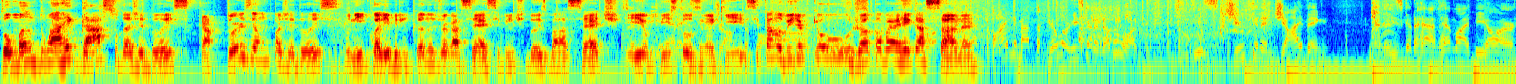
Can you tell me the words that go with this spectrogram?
tomando um arregaço da G2, 14 a 1 pra G2. O Nico ali brincando de jogar CS 22 7. E o Pistolzinho aqui, se tá no vídeo é porque o Jota vai arregaçar, né? Find him at the pillar. He's got another one. He's juking and jiving. And he's gonna have MIBR.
